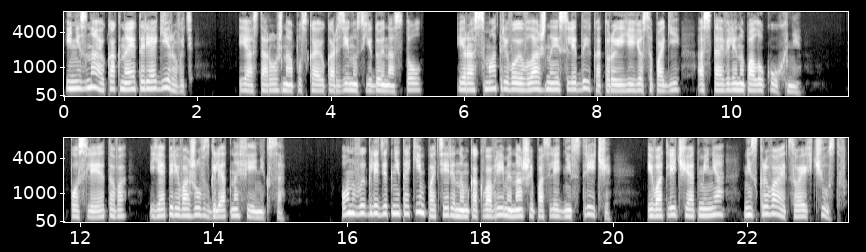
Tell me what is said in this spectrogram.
и не знаю, как на это реагировать. Я осторожно опускаю корзину с едой на стол и рассматриваю влажные следы, которые ее сапоги оставили на полу кухни. После этого я перевожу взгляд на Феникса. Он выглядит не таким потерянным, как во время нашей последней встречи, и, в отличие от меня, не скрывает своих чувств.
